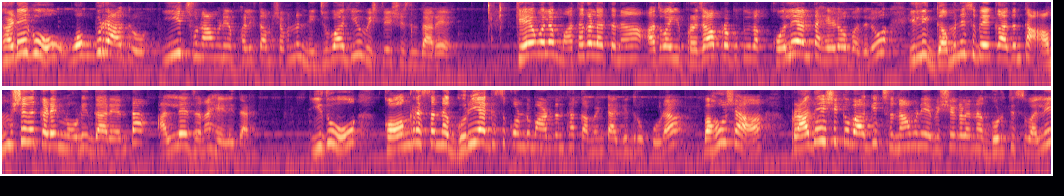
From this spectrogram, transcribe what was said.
ಕಡೆಗೂ ಒಬ್ಬರಾದರೂ ಈ ಚುನಾವಣೆಯ ಫಲಿತಾಂಶವನ್ನು ನಿಜವಾಗಿಯೂ ವಿಶ್ಲೇಷಿಸಿದ್ದಾರೆ. ಕೇವಲ ಮತಗಳತನ ಅಥವಾ ಈ ಪ್ರಜಾಪ್ರಭುತ್ವದ ಕೊಲೆ ಅಂತ ಹೇಳೋ ಬದಲು ಇಲ್ಲಿ ಗಮನಿಸಬೇಕಾದಂಥ ಅಂಶದ ಕಡೆಗೆ ನೋಡಿದ್ದಾರೆ ಅಂತ ಅಲ್ಲೇ ಜನ ಹೇಳಿದ್ದಾರೆ. ಇದು ಕಾಂಗ್ರೆಸ್ ಅನ್ನ ಗುರಿಯಾಗಿಸಿಕೊಂಡು ಮಾಡಿದಂಥ ಕಮೆಂಟ್ ಆಗಿದ್ರೂ ಕೂಡ ಬಹುಶಃ ಪ್ರಾದೇಶಿಕವಾಗಿ ಚುನಾವಣೆಯ ವಿಷಯಗಳನ್ನು ಗುರುತಿಸುವಲ್ಲಿ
